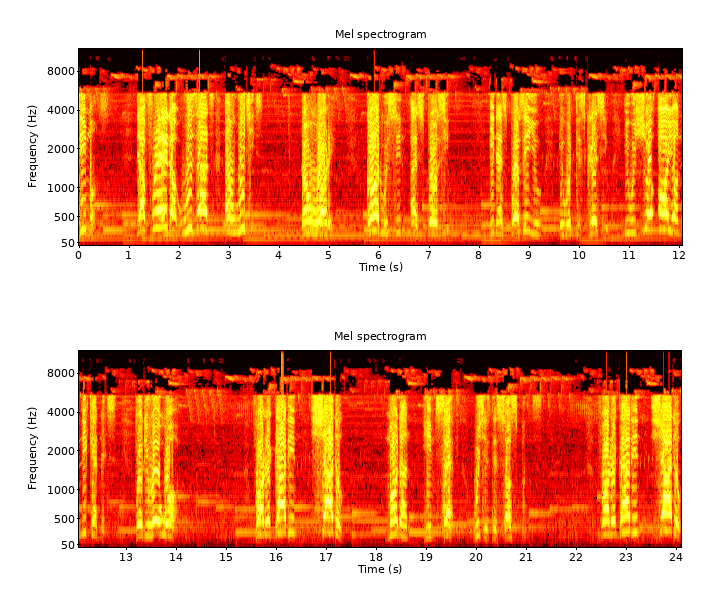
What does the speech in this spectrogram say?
demons. They are afraid of wizards and witches. Don't worry. God will soon expose you. In exposing you, He will disgrace you. He will show all your nakedness to the whole world. For regarding shadow more than himself, which is the substance. For regarding shadow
